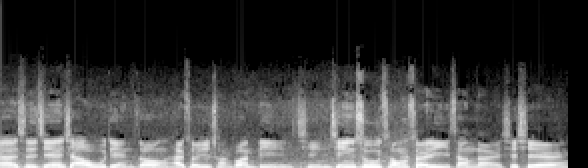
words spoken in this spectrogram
在时间下午五点钟，海水浴场关闭，请尽速从水里上来，谢谢。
